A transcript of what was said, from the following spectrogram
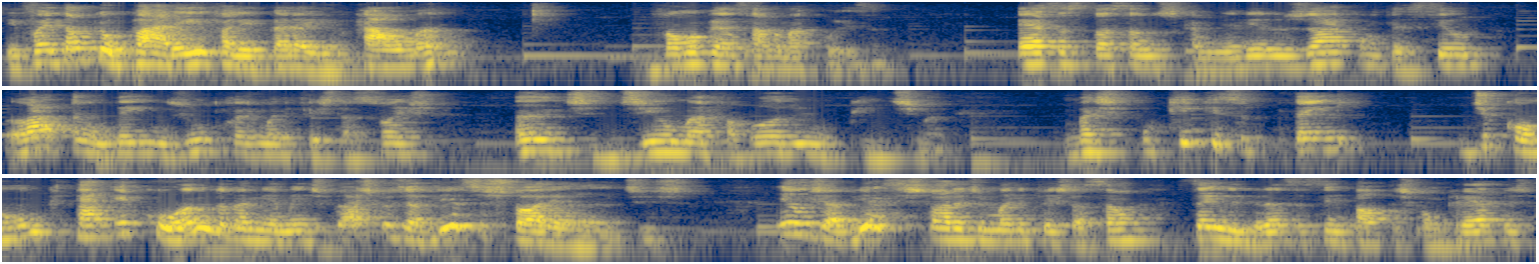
E foi então que eu parei e falei, peraí, calma, vamos pensar numa coisa. Essa situação dos caminhoneiros já aconteceu lá também, junto com as manifestações anti-Dilma a favor do impeachment. Mas o que, que isso tem de comum que está ecoando na minha mente? Eu acho que eu já vi essa história antes. Eu já vi essa história de manifestação sem liderança, sem pautas concretas.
